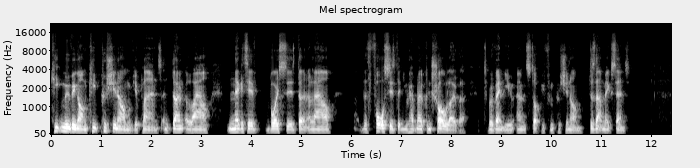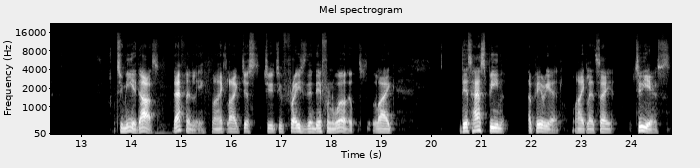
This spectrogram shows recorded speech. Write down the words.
keep moving on, keep pushing on with your plans, and don't allow negative voices, don't allow the forces that you have no control over to prevent you and stop you from pushing on. Does that make sense? To me it does definitely. Like like just to to phrase it in different words like this has been a period like let's say two years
